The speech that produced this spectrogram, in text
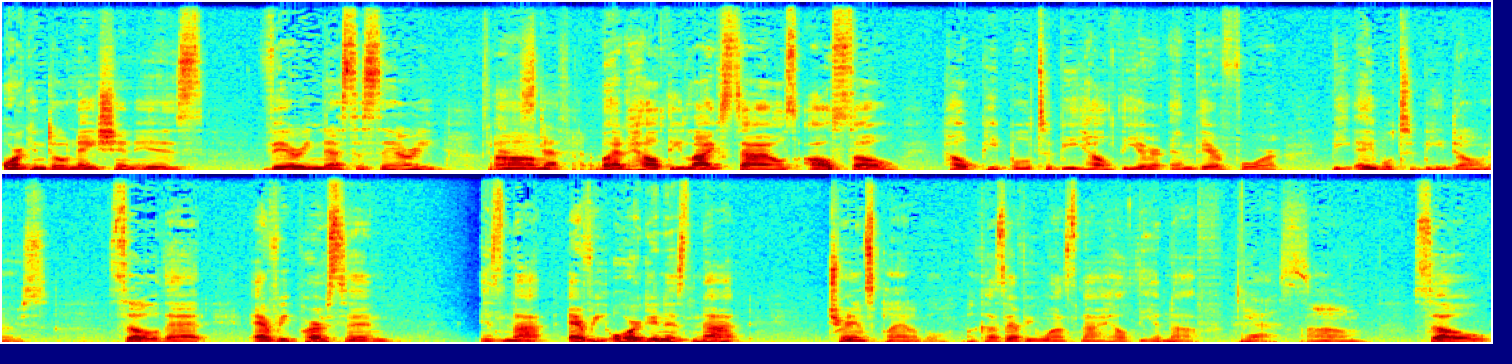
organ donation is very necessary. Yes, definitely. But healthy lifestyles also help people to be healthier and therefore be able to be donors, so that every person is not every organ is not transplantable because everyone's not healthy enough. Yes. Um, so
